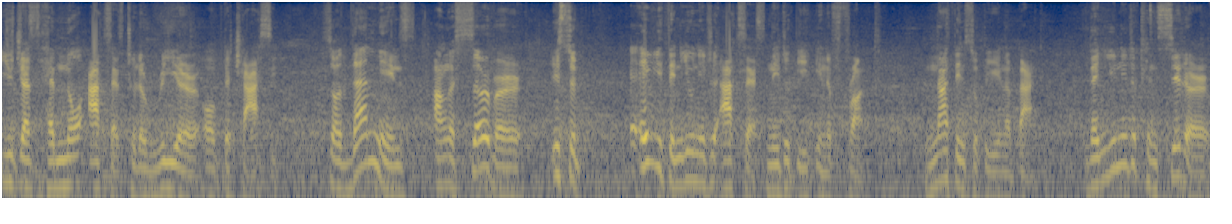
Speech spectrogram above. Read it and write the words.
you just have no access to the rear of the chassis. So that means on a server, everything you need to access need to be in the front. Nothing should be in the back. Then you need to consider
